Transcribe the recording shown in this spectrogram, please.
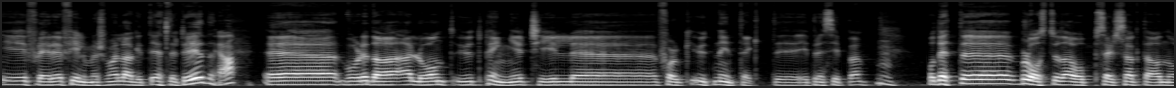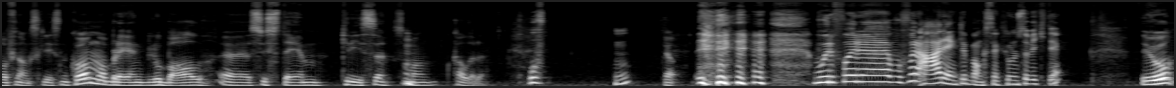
i flere filmer som er laget i ettertid. Ja. Eh, hvor det da er lånt ut penger til eh, folk uten inntekt, i, i prinsippet. Mm. Og dette blåste jo da opp selvsagt da når finanskrisen kom, og ble en global eh, systemkrise, som mm. man kaller det. Hvorfor ja. hvorfor, eh, hvorfor, er egentlig banksektoren så viktig? Jo,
